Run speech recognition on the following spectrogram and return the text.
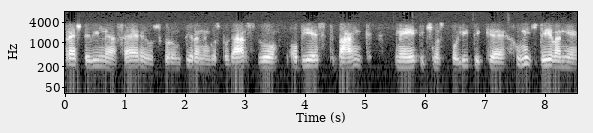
preštevilne afere v skorumpiranem gospodarstvu, objest bank, neetičnost politike, uničdevanje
